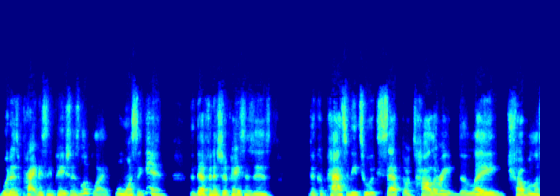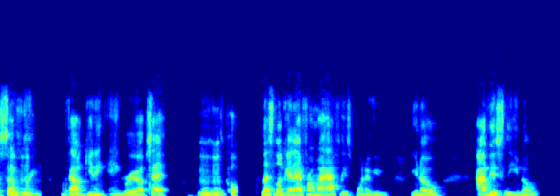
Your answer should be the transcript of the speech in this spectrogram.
what does practicing patience look like? Well, once again, the definition of patience is the capacity to accept or tolerate delay, trouble, or suffering without getting angry or upset. hmm Let's look at that from an athlete's point of view. You know, obviously, you know,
